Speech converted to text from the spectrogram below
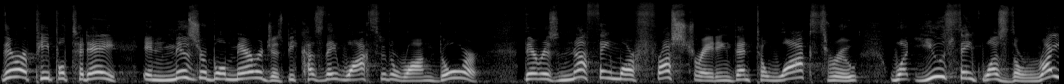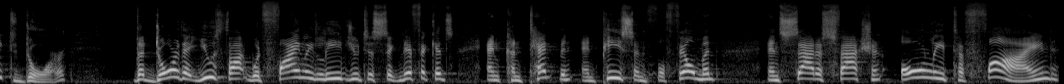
There are people today in miserable marriages because they walked through the wrong door. There is nothing more frustrating than to walk through what you think was the right door, the door that you thought would finally lead you to significance and contentment and peace and fulfillment and satisfaction, only to find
